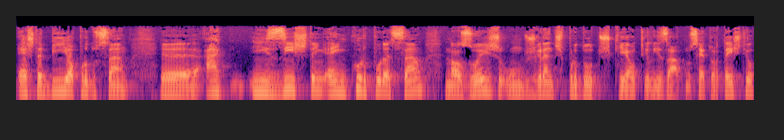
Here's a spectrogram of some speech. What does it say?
esta bioprodução. Uh, há, existem a incorporação. Nós hoje um dos grandes produtos que é utilizado no setor têxtil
